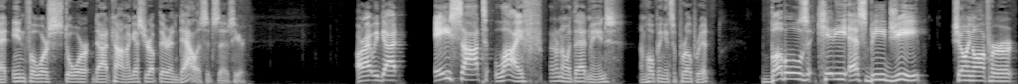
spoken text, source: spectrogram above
at InfoWarsStore.com. I guess you're up there in Dallas, it says here. All right, we've got ASOT Life. I don't know what that means. I'm hoping it's appropriate. Bubbles Kitty SBG showing off her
